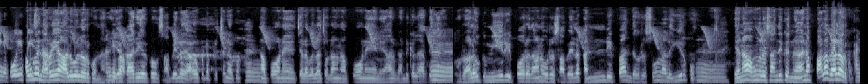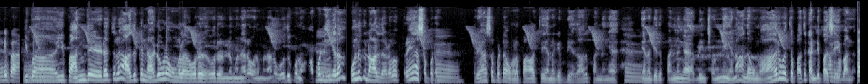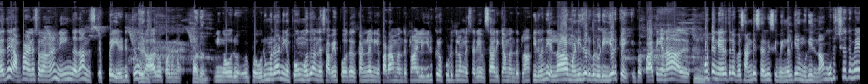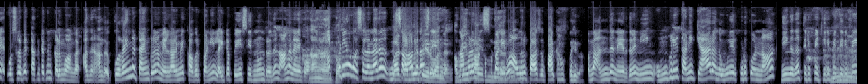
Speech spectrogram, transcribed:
நீங்க போய் அவங்க நிறைய அலுவல் இருக்கும் நிறைய. காரியம் இருக்கும் சபையில ஏகப்பட்ட பிரச்சனை இருக்கும். நான் போனேன் சில பேர்லாம் சொல்றாங்க நான் போனேன் என்னை யாரும் கண்டுக்கல அப்படின்னு. ஒரு அளவுக்கு மீறி போறதான ஒரு சபையில கண்டிப்பா இந்த ஒரு சூழ்நிலை இருக்கும். ஏன்னா அவங்கள சந்திக்க ஏன்னா பல வேலை இருக்கும் கண்டிப்பா இப்ப இப்ப அந்த இடத்துல அதுக்கு நடுவுல உங்களை ஒரு ஒரு ரெண்டு மணி நேரம் ஒரு மணி நேரம் ஒதுக்கணும் அப்போ. நீங்க தான் ஒண்ணுக்கு நாலு தடவை பிரயாசப்படும். பிரயாசப்பட்டு அவங்கள பார்த்து எனக்கு இப்படி ஏதாவது பண்ணுங்க. எனக்கு இது பண்ணுங்க அப்படின்னு சொன்னீங்கன்னா அந்த உங்க ஆர்வத்தை பார்த்து கண்டிப்பா. செய்வாங்க அதாவது அப்பா என்ன சொல்றாங்கன்னா நீங்க தான் அந்த ஸ்டெப்பை எடுத்து ஒரு. ஆர்வப்படணும் பாடணும் நீங்க ஒரு இப்ப ஒரு முறை நீங்க போகும்போது அந்த சபை போத கண்ணுல நீங்க படாம இருந்துக்கலாம் இல்ல இருக்கிற கூட்டத்துல உங்களை சரியா விசாரிக்காம இருந்துக்கலாம் இது வந்து எல்லா மனிதர்களுடைய இயற்கை இப்ப பாத்தீங்கன்னா. கூட்ட நேரத்துல இப்ப சண்டே சர்வீஸ் இப்ப எங்களுக்கே முடியுதுன்னா முடிச்சதுமே ஒரு சில பேர் டக்கு டக்குன்னு கிளம்புவாங்க. அது அந்த குறைந்த டைம்குள்ள நம்ம எல்லாருமே கவர் பண்ணி லைட்டா பேசிடணும்ன்றது நாங்க நினைப்போம். அப்படியே ஒரு சில நேரம் மிஸ் ஆகதான் நம்மளும் மிஸ். பண்ணிடுவோம். அவங்களும் பாஸ் பார்க்காம போயிடுவாங்க அப்ப அந்த நேரத்துல நீங்க உங்களையும் தனி கேர் அந்த ஊழியர் கொடுக்கணும்னா நீங்க தான் திருப்பி திருப்பி திருப்பி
